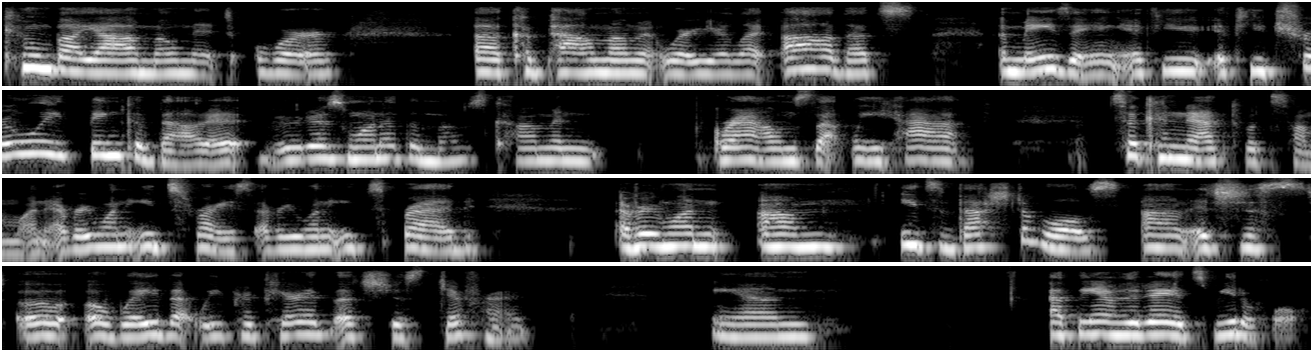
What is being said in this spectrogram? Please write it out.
kumbaya moment or a kapow moment where you're like, oh, that's amazing. If you if you truly think about it buddha is one of the most common grounds that we have to connect with someone. Everyone eats rice everyone eats bread everyone um, eats vegetables. Um, it's just a, a way that we prepare it that's just different. And at the end of the day it's beautiful.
